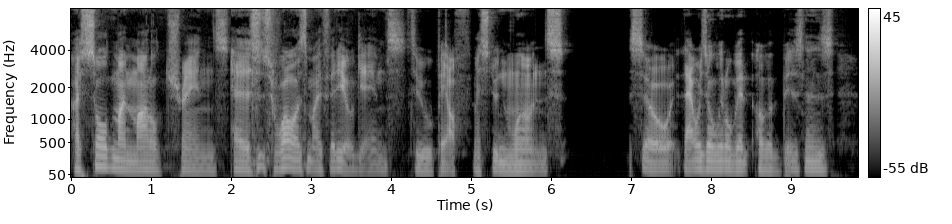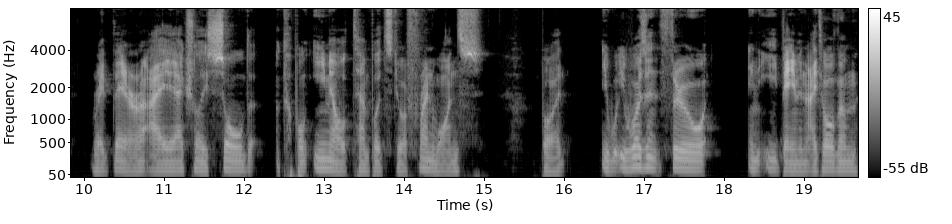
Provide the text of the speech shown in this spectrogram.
I sold my model trains as well as my video games to pay off my student loans. So that was a little bit of a business right there. I actually sold a couple email templates to a friend once, but it, it wasn't through an e-payment. I told them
